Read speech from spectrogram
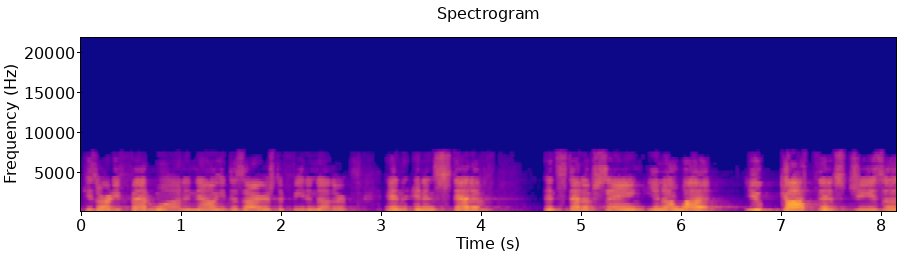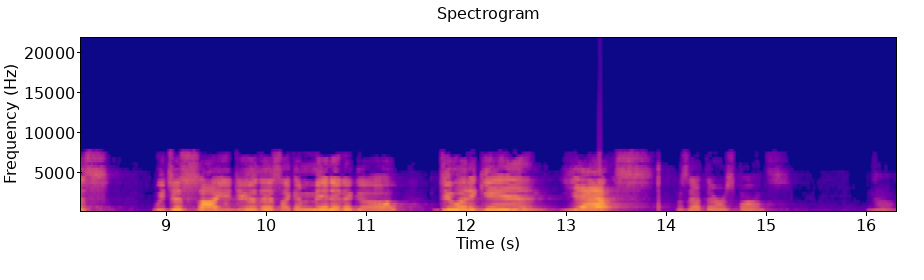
he's already fed one, and now he desires to feed another. And, and instead of, instead of saying, you know what? You got this, Jesus. We just saw you do this like a minute ago. Do it again. Yes. Was that their response? No.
